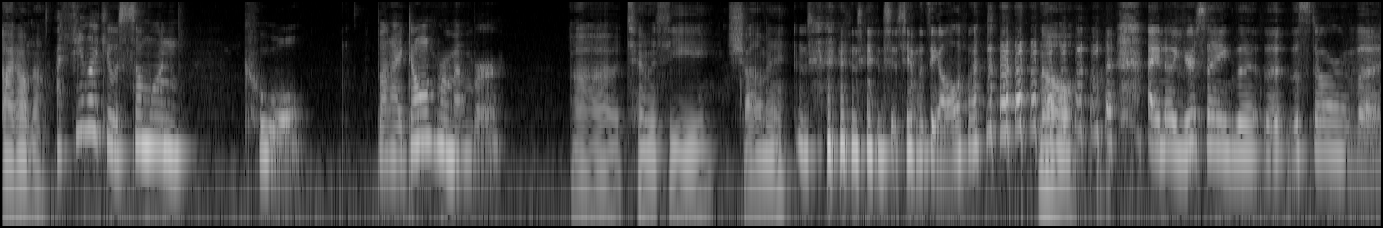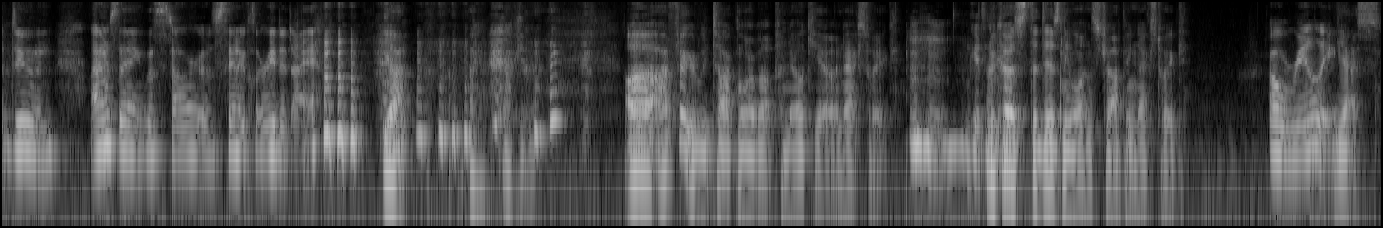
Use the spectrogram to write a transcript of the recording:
I don't know. I feel like it was someone cool, but I don't remember. Uh, Timothée Chalamet? Timothy Olyphant. No, I know you're saying the, the, the star of uh, Dune. I'm saying the star of Santa Clarita Diet. yeah. okay. Uh, I figured we'd talk more about Pinocchio next week some- because the Disney one's dropping next week. oh, really? Yes.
